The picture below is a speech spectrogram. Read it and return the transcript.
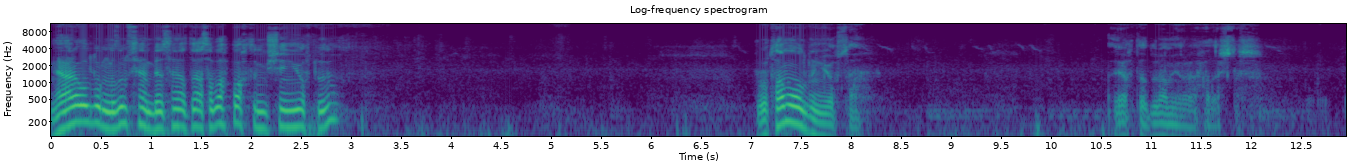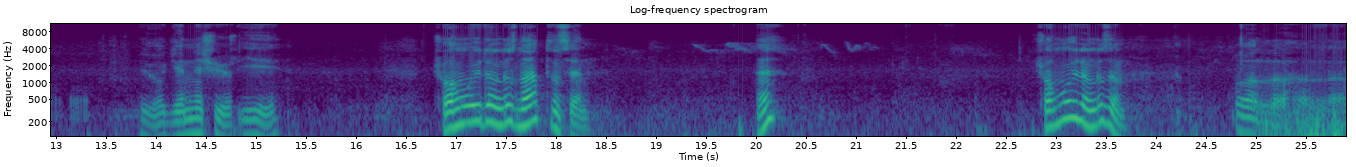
Ne ara oldun kızım sen? Ben sana daha sabah baktım bir şeyin yoktu. Rota mı oldun yoksa? Ayakta duramıyor arkadaşlar. Yok genleşiyor iyi. Çok mu uyudun kız ne yaptın sen? He? Çok mu uyudun kızım? Allah Allah.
